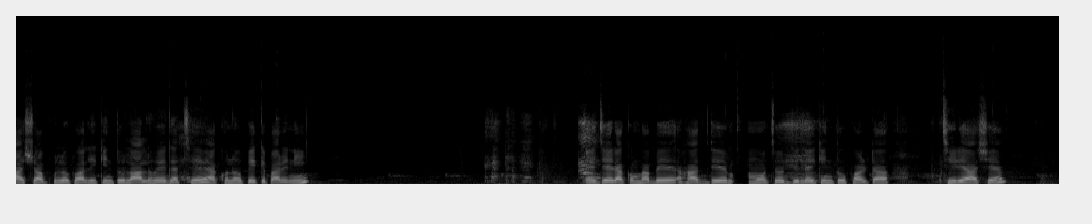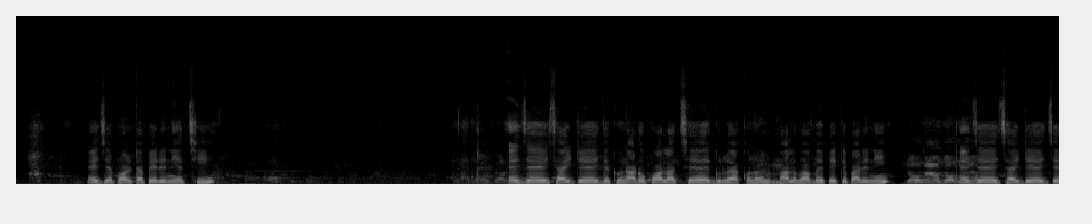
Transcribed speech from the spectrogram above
আর সবগুলো ফলই কিন্তু লাল হয়ে গেছে এখনও পেকে পারেনি। এই যে এরকমভাবে হাত দিয়ে মোচড় দিলেই কিন্তু ফলটা ছিঁড়ে আসে। এই যে ফলটা পেরে নিয়েছি। এই যে এই সাইডে এই দেখুন আরও ফল আছে, এগুলো এখনও ভালোভাবে পেকে পারেনি। এই যে এই সাইডে এই যে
